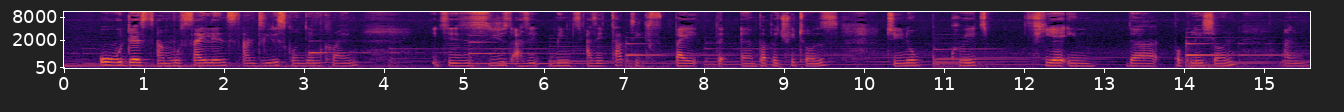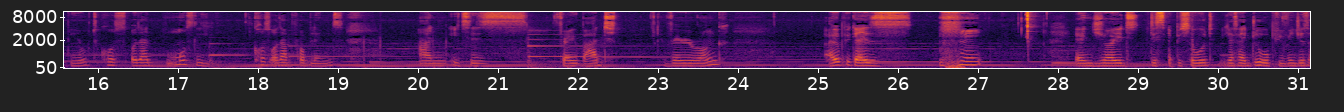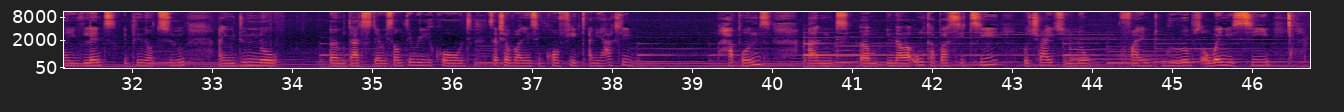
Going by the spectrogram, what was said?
oldest and most silenced and the least condemned crime. It is used as it means as a tactic by the um, perpetrators to you know create fear in the population and you know to cause other mostly cause other problems. And it is very bad very wrong i hope you guys enjoyed this episode. Yes i do hope you've enjoyed and you've learned a thing or two. And you do know um, that there is something really called sexual violence in conflict and it actually happens. And um, in our own capacity we'll try to you know find groups or when you see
